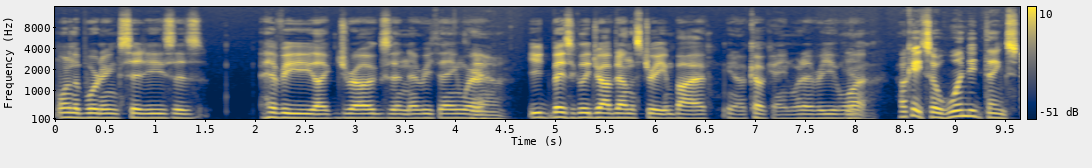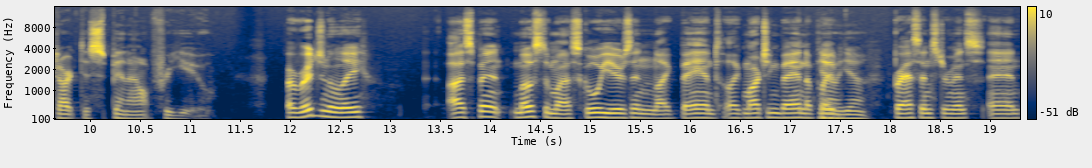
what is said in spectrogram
one of the bordering cities is heavy like drugs and everything, where Yeah. you basically drive down the street and buy, you know, cocaine, whatever you want. Yeah. Okay, so when did things start to spin out for you? Originally, I spent most of my school years in like band, like marching band. I Yeah, played yeah, brass instruments, and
